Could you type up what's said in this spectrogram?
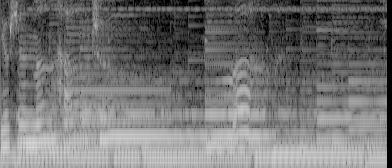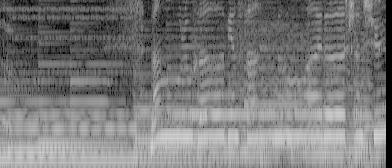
有什么好处？盲目如何变烦？程序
